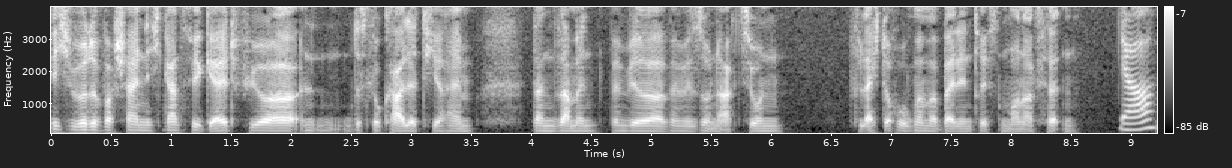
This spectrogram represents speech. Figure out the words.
Ich würde wahrscheinlich ganz viel Geld für das lokale Tierheim dann sammeln, wenn wir, wenn wir so eine Aktion vielleicht auch irgendwann mal bei den Dresden Monarchs hätten. Ja,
